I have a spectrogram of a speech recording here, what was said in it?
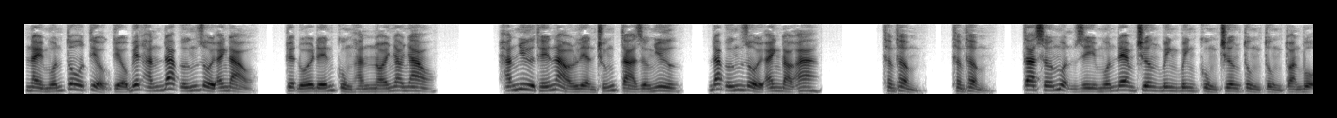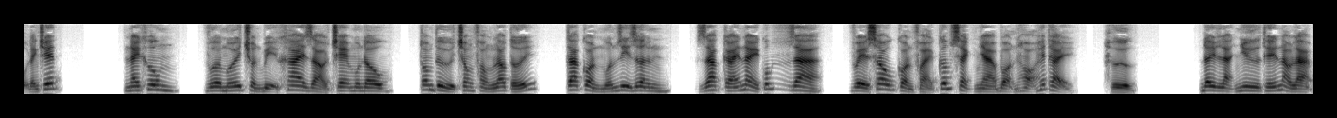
này muốn Tô Tiểu Kiều biết hắn đáp ứng rồi anh Đào, tuyệt đối đến cùng hắn nói nhau nhau. Hắn như thế nào liền chúng ta dường như, đáp ứng rồi anh Đào A. Thầm thầm, thầm thầm, ta sớm muộn gì muốn đem Trương Binh Binh cùng Trương Tùng Tùng toàn bộ đánh chết. Nay không, vừa mới chuẩn bị khai rào che môn đâu, Tom từ trong phòng lao tới, ta còn muốn di dân, ra cái này quốc gia, về sau còn phải cướp sạch nhà bọn họ hết thảy, hừ. Đây là như thế nào làm?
